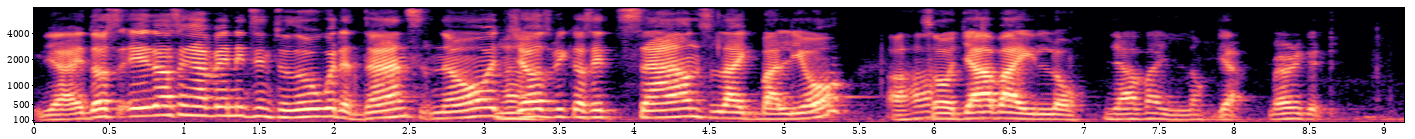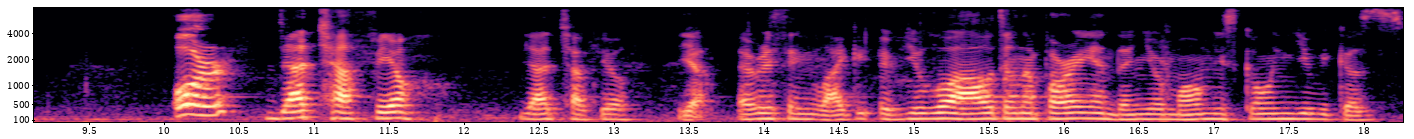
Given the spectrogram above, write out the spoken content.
Yeah, it does. It doesn't have anything to do with the dance. No, it's Ah. just because it sounds like valió. Ajá. So ya bailó. ya bailó. Yeah, very good. Or Ya chafió. Ya chafió. yeah, Everything like if you go out on a party and then your mom is calling you because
